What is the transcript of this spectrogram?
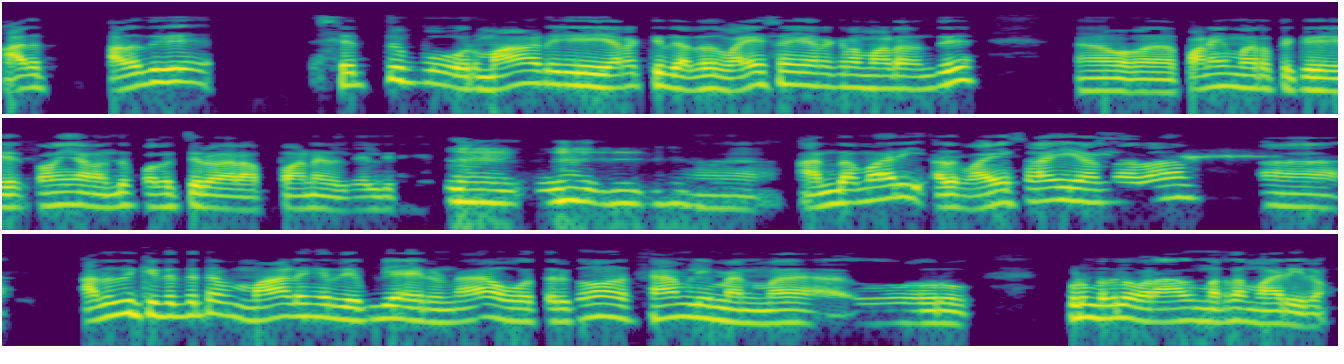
அத அதாவது செத்து போ ஒரு மாடு இறக்குது அதாவது வயசாக இறக்குற மாடை வந்து பனை மரத்துக்கு துணையா வந்து புதைச்சிருவாரு அப்பான்னு அதுல எழுதிருக்கு ம், ம், ம், ம். அஹ், அந்த மாதிரி அது வயசாகி இறந்தாதான் அஹ், அதாவது கிட்டத்தட்ட மாடுங்கிறது எப்படி ஆயிரும்னா ஒருத்தருக்கும் ஃபேமிலி மேன் ஒரு குடும்பத்துல ஒரு ஆள் மாதிரி தான் மாறிடும்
